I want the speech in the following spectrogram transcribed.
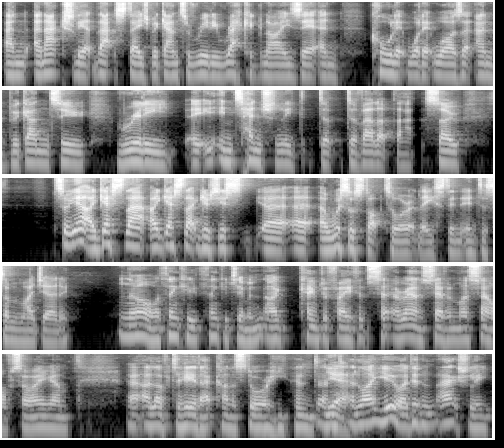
and and actually at that stage began to really recognize it and call it what it was and began to really intentionally develop that. So so yeah i guess that i guess that gives you uh, a, a whistle stop tour at least in, into some of my journey no thank you thank you tim and i came to faith at around seven myself so i um I love to hear that kind of story, and and, yeah. and like you, I didn't actually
